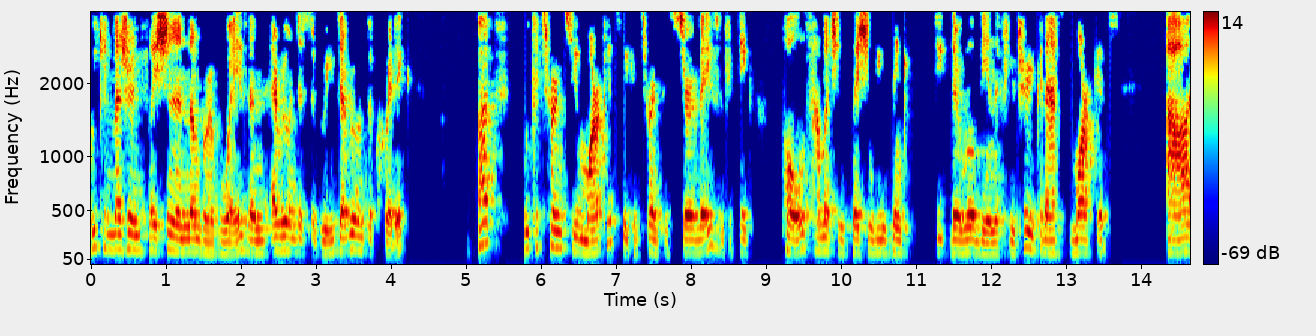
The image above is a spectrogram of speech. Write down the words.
we can measure inflation in a number of ways, and everyone disagrees. Everyone's a critic. But we could turn to markets. We could turn to surveys. We could take polls. How much inflation do you think there will be in the future? You can ask markets. Uh,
